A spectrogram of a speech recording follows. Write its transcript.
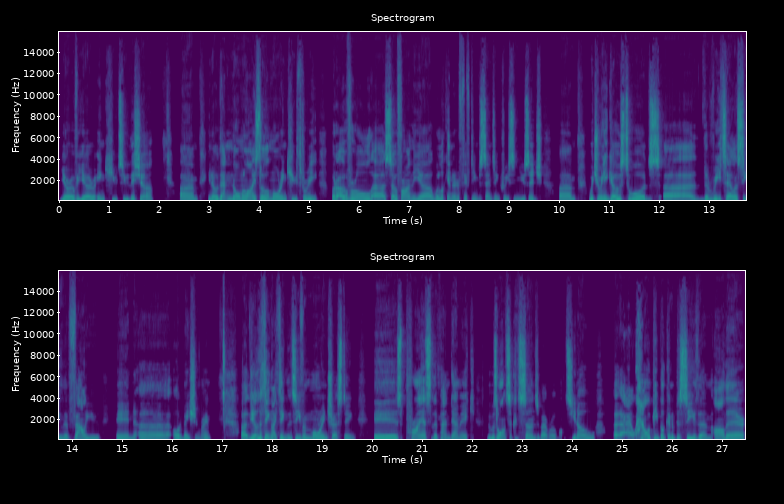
year over year in Q2 this year. Um, you know, that normalized a little more in Q3, but overall, uh, so far in the year, we're looking at a 15% increase in usage, um, which really goes towards uh, the retailer seeing the value in uh, automation, right? Uh, the other thing I think that's even more interesting is prior to the pandemic, there was lots of concerns about robots. You know, uh, how are people going to perceive them? Are there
